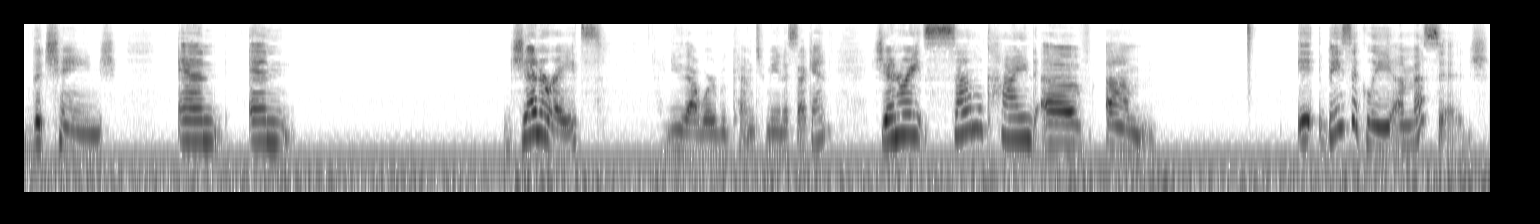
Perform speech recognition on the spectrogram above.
the change and, and generates, I knew that word would come to me in a second, generates some kind of, um, it, basically a message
